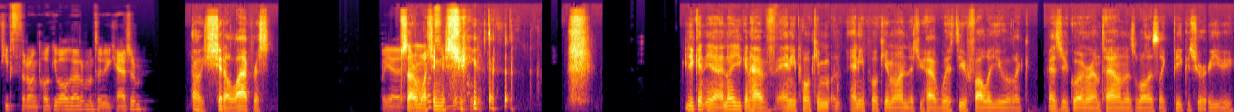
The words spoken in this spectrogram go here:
keep throwing Pokeballs at them until you catch them. Oh shit, a Lapras. But yeah, Sorry, I'm watching looks this really stream. cool. you can, yeah, I know you can have any Pokemon, any Pokemon that you have with you follow you like as you're going around town, as well as like Pikachu or Eevee.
